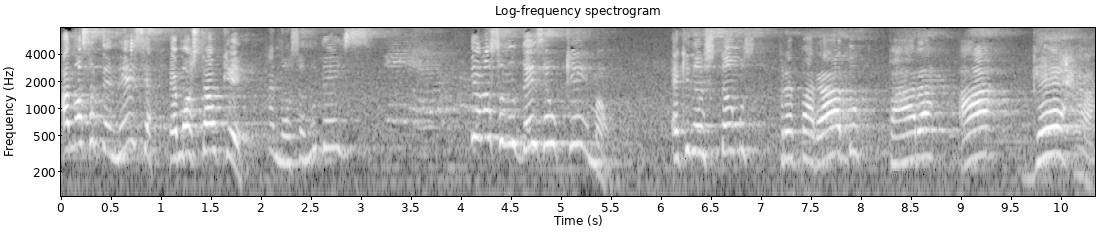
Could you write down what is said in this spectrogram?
a nossa tendência é mostrar o quê? A nossa nudez. E a nossa nudez é o que, irmão? É que nós estamos preparados para a guerra.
